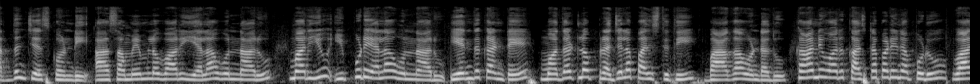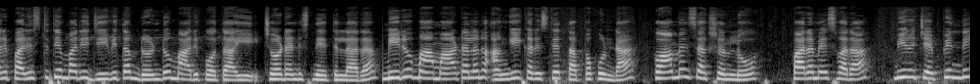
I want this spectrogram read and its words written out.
అర్థం చేసుకోండి. ఆ సమయంలో వారు ఎలా ఉన్నారు మరియు ఇప్పుడు ఎలా ఉన్నారు. ఎందుకంటే మొదట్లో ప్రజల పరిస్థితి బాగా ఉండదు. కానీ వారు కష్టపడినప్పుడు వారి పరిస్థితి మరియు జీవితం రెండూ మారిపోతాయి. చూడండి స్నేహితులారా మీరు మా మాటలను అంగీకరిస్తే తప్పకుండా కామెంట్ సెక్షన్లో పరమేశ్వర మీరు చెప్పింది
